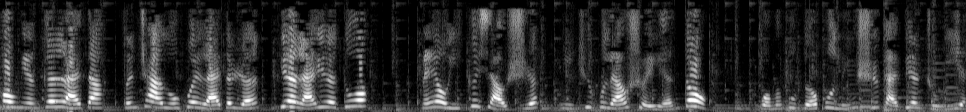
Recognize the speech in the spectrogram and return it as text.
后面跟来的分岔路会来的人越来越多，没有一个小时你去不了水帘洞。我们不得不临时改变主意，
